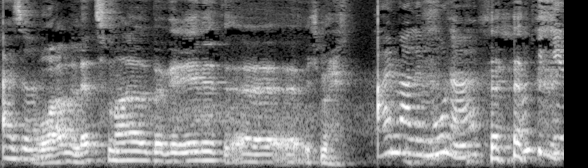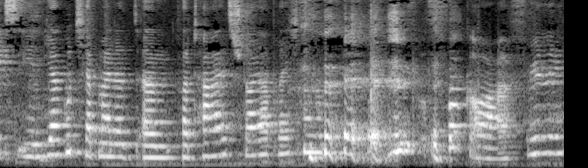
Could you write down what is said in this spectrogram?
Also, Wo haben wir letztes Mal über geredet? Äh, ich meine. Einmal im Monat. Und wie geht's Ihnen? Ja gut, ich habe meine ähm, Quartalssteuerabrechnung. Fuck off, really?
